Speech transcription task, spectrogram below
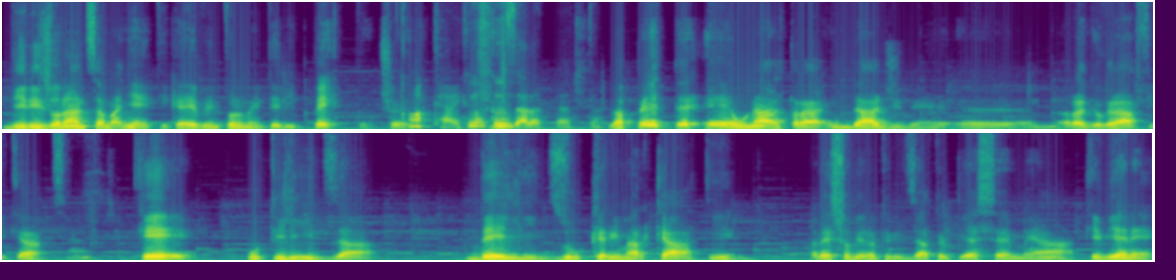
di risonanza magnetica e eventualmente di PET. Cioè Ok, cosa Sì. cos'è la PET? La PET è un'altra indagine eh, radiografica Sì. che utilizza degli zuccheri marcati, adesso viene utilizzato il PSMA, che viene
